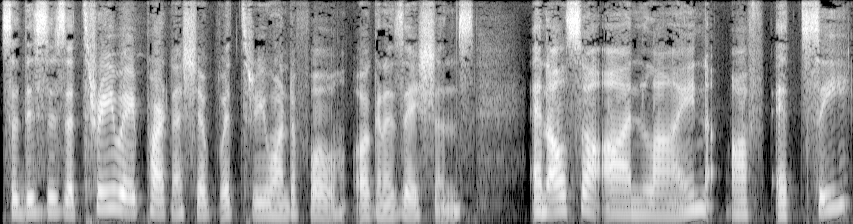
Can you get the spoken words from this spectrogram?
So this is a three way partnership with three wonderful organizations, and also online off Etsy.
